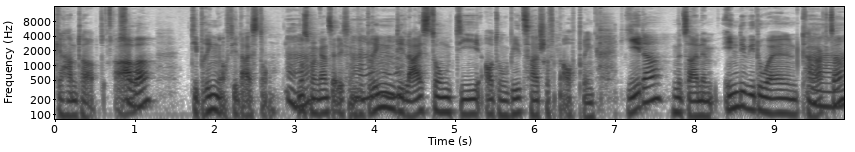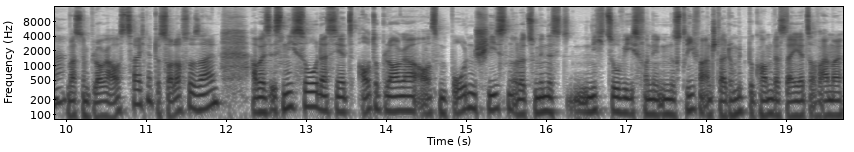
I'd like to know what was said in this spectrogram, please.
gehandhabt. Aber die bringen auch die Leistung, muss man ganz ehrlich sagen. Die bringen die Leistung, die Automobilzeitschriften auch bringen. Jeder mit seinem individuellen Charakter, was einen Blogger auszeichnet, das soll auch so sein. Aber es ist nicht so, dass jetzt Autoblogger aus dem Boden schießen oder zumindest nicht so, wie ich es von den Industrieveranstaltungen mitbekomme, dass da jetzt auf einmal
